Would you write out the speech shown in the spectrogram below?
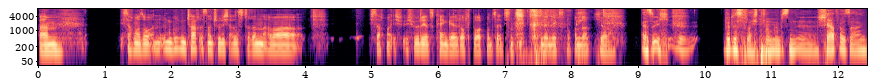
Ähm, ich sag mal so, an einem guten Tag ist natürlich alles drin, aber ich sag mal, ich, ich würde jetzt kein Geld auf Dortmund setzen in der nächsten Runde. Ja, also ich äh, würde es vielleicht noch mal ein bisschen äh, schärfer sagen.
